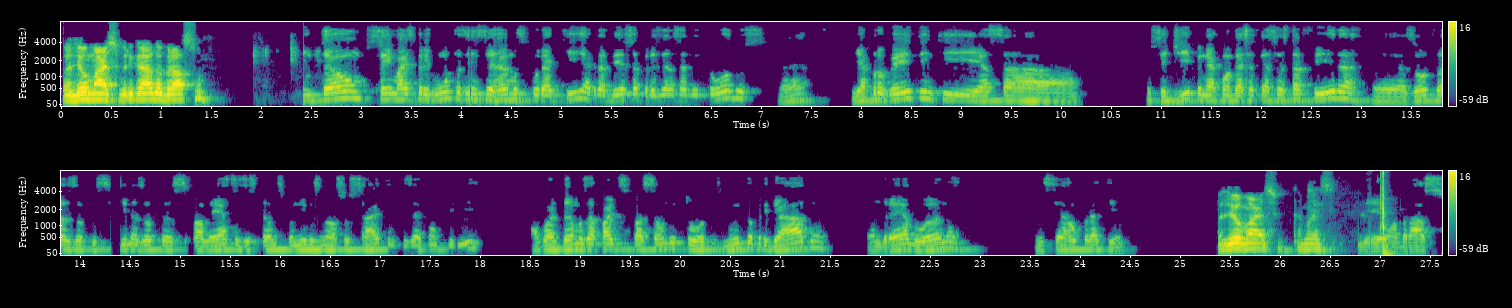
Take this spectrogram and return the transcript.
Valeu, Márcio. Obrigado, abraço. Então, sem mais perguntas, encerramos por aqui. Agradeço a presença de todos, né? E aproveitem que essa o CEDIP né, acontece até sexta-feira. É, as outras oficinas, outras palestras estão disponíveis no nosso site, quem quiser conferir. Aguardamos a participação de todos. Muito obrigado, André, Luana. Encerro por aqui. Valeu, Márcio. Até mais. Valeu, um abraço.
